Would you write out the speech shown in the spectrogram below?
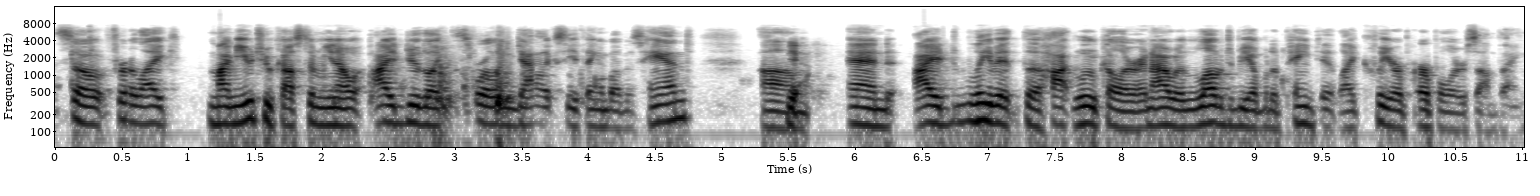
so for like my Mewtwo custom, you know, I do like the swirling galaxy thing above his hand. Um, Yeah. and I'd leave it the hot glue color, and I would love to be able to paint it like clear purple or something.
